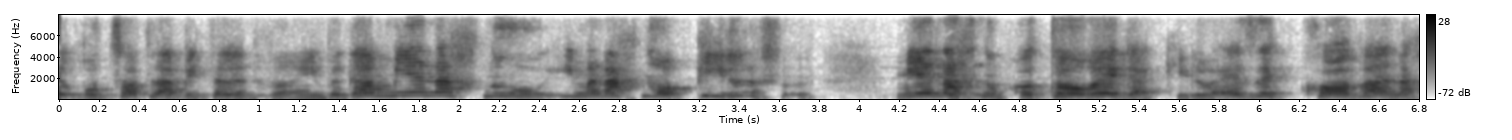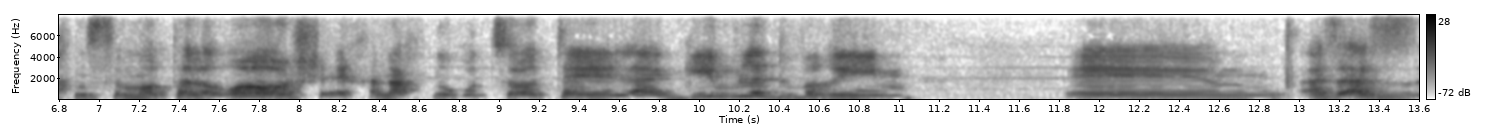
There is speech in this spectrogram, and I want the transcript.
רוצות להביט על הדברים, וגם מי אנחנו, אם אנחנו הפיל, מי אנחנו באותו רגע, כאילו איזה כובע אנחנו שמות על הראש, איך אנחנו רוצות אה, להגיב לדברים. אה, אז, אז,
